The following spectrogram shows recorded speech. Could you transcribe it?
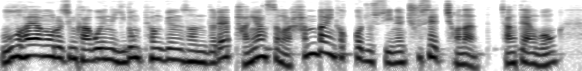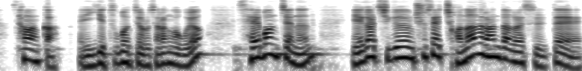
우하향으로 지금 가고 있는 이동 평균선들의 방향성을 한 방에 꺾어줄 수 있는 추세 전환, 장대 양봉, 상한가 네, 이게 두 번째로 잘한 거고요. 세 번째는 얘가 지금 추세 전환을 한다 그랬을 때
